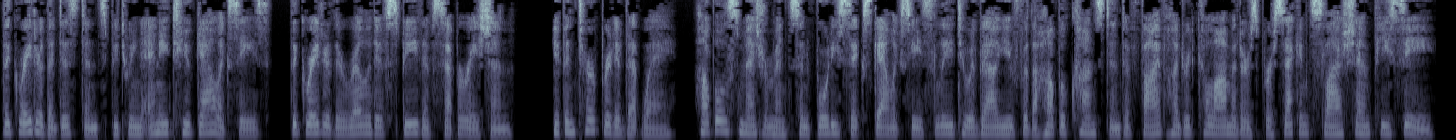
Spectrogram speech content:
the greater the distance between any two galaxies, the greater the relative speed of separation. If interpreted that way, Hubble's measurements in 46 galaxies lead to a value for the Hubble constant of 500 km per second MPC,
